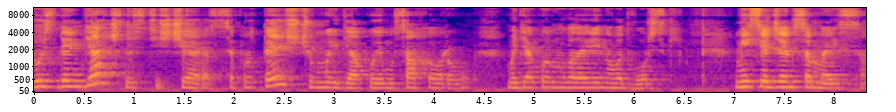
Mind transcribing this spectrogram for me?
І ось День вдячності ще раз це про те, що ми дякуємо Сахарову, ми дякуємо Валерії Новодворській, місія Джеймса Мейса.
